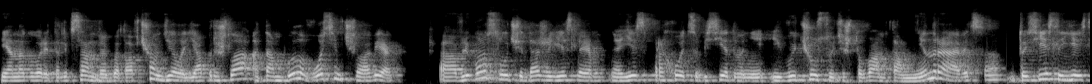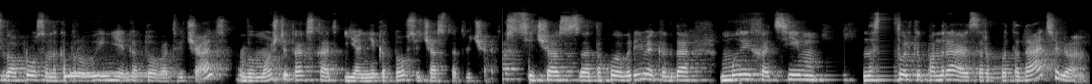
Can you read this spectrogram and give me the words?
и она говорит, Александра, я говорю, а в чем дело? Я пришла, а там было 8 человек. А, в любом случае, даже если, если проходит собеседование, и вы чувствуете, что вам там не нравится, то есть если есть вопросы, на которые вы не готовы отвечать, вы можете так сказать, я не готов сейчас отвечать. Сейчас э, такое время, когда мы хотим настолько понравиться работодателю,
